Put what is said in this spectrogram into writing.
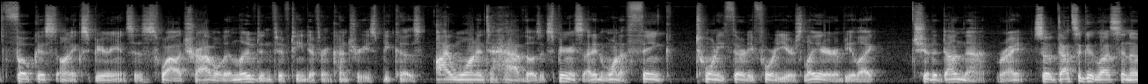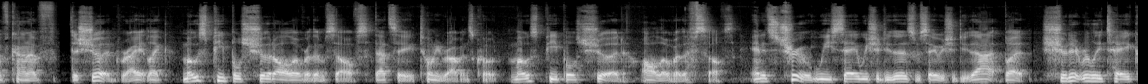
focused on experiences. It's why I traveled and lived in 15 different countries because I wanted to have those experiences. I didn't want to think 20, 30, 40 years later and be like, should have done that, right? So that's a good lesson of kind of the should, right? Like most people should all over themselves. That's a Tony Robbins quote. Most people should all over themselves. And it's true. We say we should do this, we say we should do that, but should it really take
